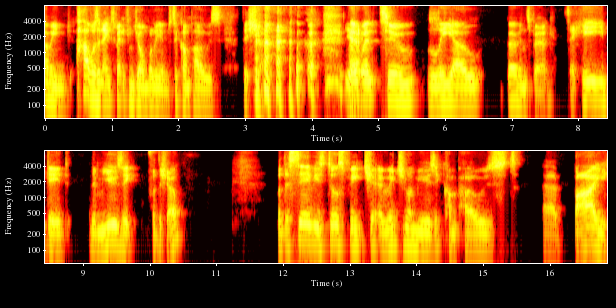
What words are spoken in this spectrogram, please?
I mean, I wasn't expecting John Williams to compose this show Yeah. they went to Leo Birenberg. So he did the music for the show. But the series does feature original music composed uh, by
